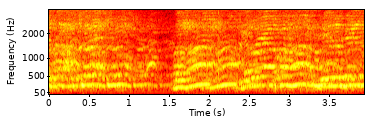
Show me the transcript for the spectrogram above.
العترة بهاء يلا يا بهاء بينو بين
